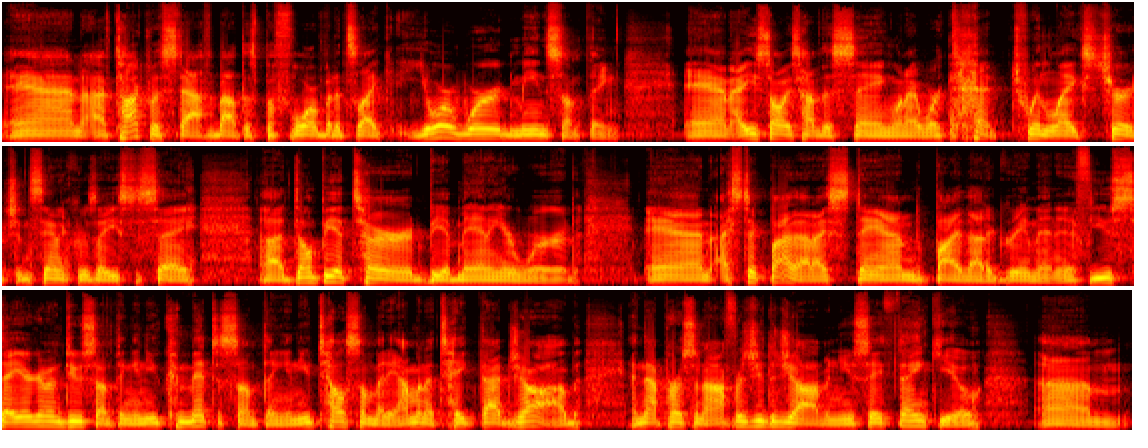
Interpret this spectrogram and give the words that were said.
And I've talked with staff about this before, but it's like your word means something. And I used to always have this saying when I worked at Twin Lakes Church in Santa Cruz. I used to say, uh, Don't be a turd, be a man of your word. And I stick by that. I stand by that agreement. And if you say you're going to do something and you commit to something and you tell somebody, I'm going to take that job, and that person offers you the job and you say thank you, um,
